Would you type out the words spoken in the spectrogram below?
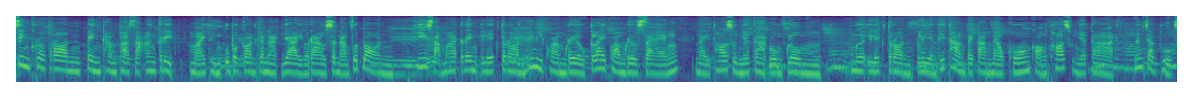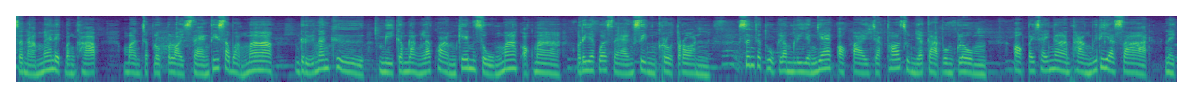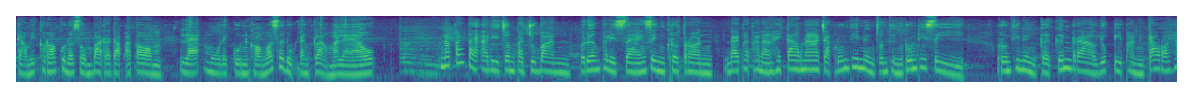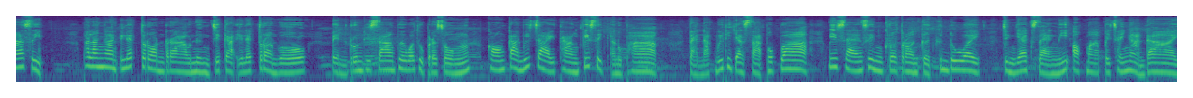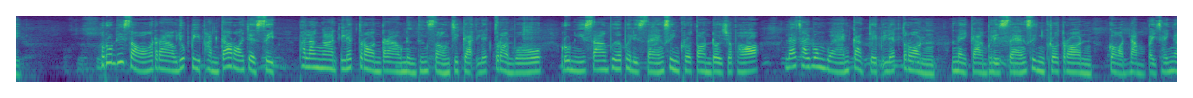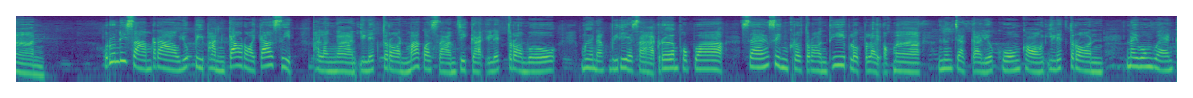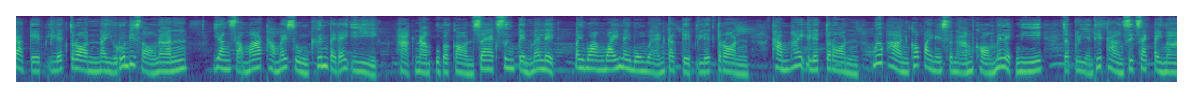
ซิงโครตรอนเป็นคำภาษาอังกฤษ หมายถึงอุปกรณ์ขนาดใหญ่ราวสนามฟุตบอล ที่สามารถเร่งอิเล็กตรอนให้มีความเร็วใกล้ความเร็วแสง ในท่อสุญญากาศวงกลม เมื่ออิเล็กตรอนเปลี่ยนทิศทางไปตามแนวโค้งของท่อสุญญากาศ เนื่องจากถูกสนามแม่เหล็กบังคับ มันจะปลดปล่อยแสงที่สว่างมาก หรือนั่นคือมีกำลังและความเข้มสูงมากออกมา เรียกว่าแสงซินโครตรอน ซึ่งจะถูกลำเลียงแยกออกไปจากท่อสุญญากาศวงกลม ออกไปใช้งานทางวิทยาศาสตร์ ในการวิเคราะห์คุณสมบัติระดับอะตอม และโมเลกุลของวัสดุดังกล่าวมาแล้วนับตั้งแต่อดีตจนปัจจุบัน เรื่องผลิตแสงซินโครตรอน ได้พัฒนาให้ก้าวหน้าจากรุ่นที่ 1 จนถึงรุ่นที่ 4 รุ่นที่ 1 เกิดขึ้นราวยุคปี 1950 พลังงานอิเล็กตรอนราว 1 จิกะอิเล็กตรอนโวลต์เป็นรุ่นที่สร้างเพื่อวัตถุประสงค์ของการวิจัยทางฟิสิกส์อนุภาค แต่นักวิทยาศาสตร์พบว่ามีแสงซินโครตรอนเกิดขึ้นด้วย จึงแยกแสงนี้ออกมาไปใช้งานได้ รุ่นที่ 2 ราวยุคปี 1970 พลังงานอิเล็กตรอนราว 1-2 จิกะอิเล็กตรอนโวลต์รุ่นนี้สร้างเพื่อผลิตแสงซิงโครตรอนโดยเฉพาะ และใช้วงแหวนกักเก็บอิเล็กตรอน ในการผลิตแสงซิงโครตรอนก่อนนำไปใช้งาน รุ่นที่ 3 ราวยุคปี 1990 พลังงานอิเล็กตรอนมากกว่า 3 จิกะอิเล็กตรอนโวลต์ เมื่อนักวิทยาศาสตร์เริ่มพบว่า แสงซิงโครตรอนที่ปลดปล่อยออกมา เนื่องจากการเลี้ยวโค้งของอิเล็กตรอน ในวงแหวนกักเก็บอิเล็กตรอนในรุ่นที่ 2 นั้น ยังสามารถทำให้สูงขึ้นไปได้อีก หากนำอุปกรณ์แทรกซึ่งเป็นแม่เหล็ก ไปวางไว้ในวงแหวนกักเก็บอิเล็กตรอนทำให้อิเล็กตรอน เมื่อผ่านเข้าไปในสนามของแม่เหล็กนี้ จะเปลี่ยนทิศทางซิกแซกไปมา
